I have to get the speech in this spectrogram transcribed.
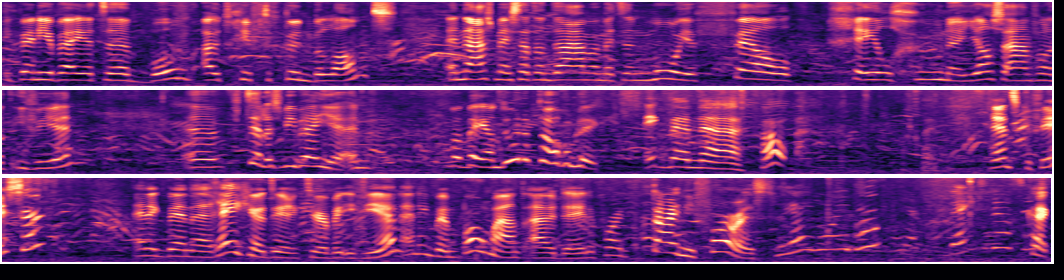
Ik ben hier bij het uh, boomuitgiftepunt beland. En naast mij staat een dame met een mooie fel geel-groene jas aan van het IVN. Uh, vertel eens, wie ben je en wat ben je aan het doen op het ogenblik? Ik ben uh, oh, Renske Visser. En ik ben uh, regio-directeur bij IVN. En ik ben bomen aan het uitdelen voor een tiny forest. Wil jij een mooie boom? Ja. Denk je dat Kijk,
